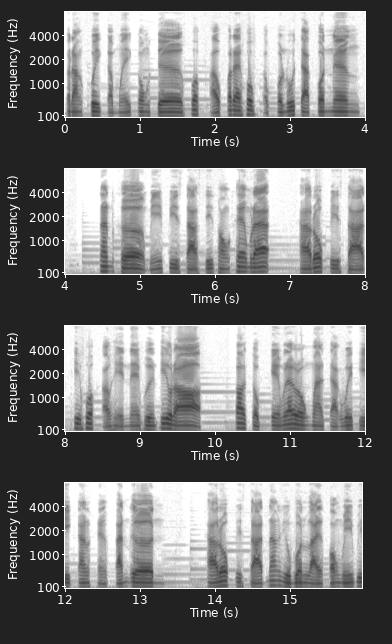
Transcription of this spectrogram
กำลังคุยกับเหมยกงเจอ พวกเขาก็ได้พบกับคนรู้จักคนหนึ่ง นั่นคือหมีปีศาจสีทองเข้มและทารกปีศาจที่พวกเขาเห็นในพื้นที่รอ ก็จบเกมและลงมาจากเวทีการแข่งขันเอินทารกปีศาจนั่งอยู่บนไหล่ของหมีปี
